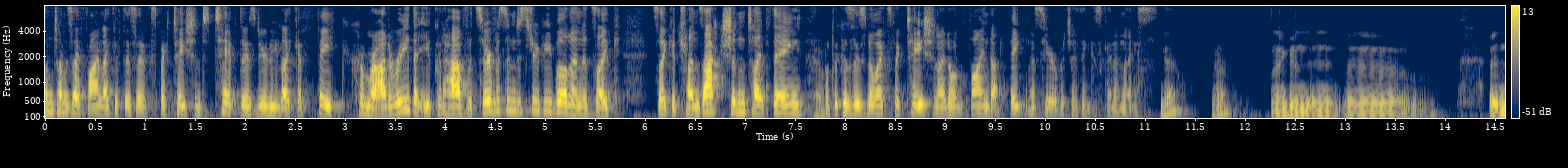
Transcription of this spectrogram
Sometimes I find like if there's an expectation to tip, there's nearly like a fake camaraderie that you could have with service industry people, and it's like it's like a transaction type thing. But because there's no expectation, I don't find that fakeness here, which I think is kind of nice. Yeah, yeah. Like in, in uh, and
